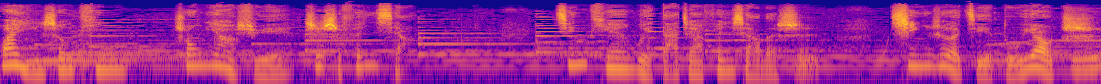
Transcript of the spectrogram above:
欢迎收听中药学知识分享。今天为大家分享的是清热解毒药之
